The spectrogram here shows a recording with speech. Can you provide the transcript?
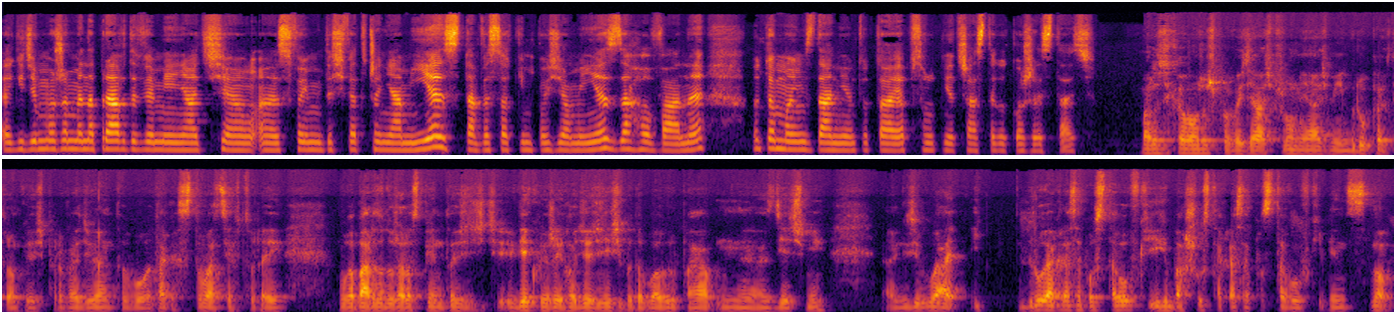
E, gdzie możemy naprawdę wymieniać się e, swoimi doświadczeniami, jest na wysokim poziomie, jest zachowany, no to moim zdaniem tutaj absolutnie trzeba z tego korzystać. Bardzo ciekawą rzecz powiedziałaś, przypomniałaś mi grupę, którą kiedyś prowadziłem, to była taka sytuacja, w której była bardzo duża rozpiętość wieku, jeżeli chodzi o dzieci, bo to była grupa mm, z dziećmi, e, gdzie była druga klasa podstawówki i chyba szósta klasa podstawówki, więc no,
